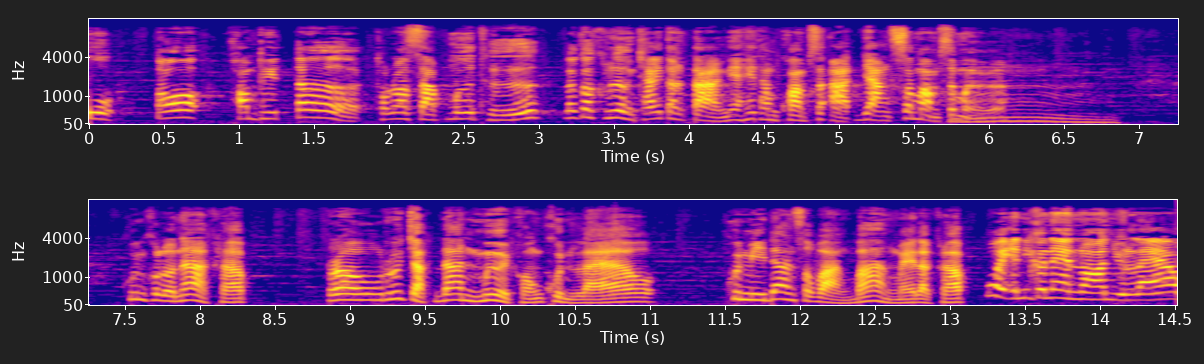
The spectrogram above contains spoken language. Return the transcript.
โต๊ะ คอมพิวเตอร์ โทรศัพท์มือถือ แล้วก็เครื่องใช้ต่างๆเนี่ยให้ทำความสะอาดอย่างสม่ำเสมออคุณโคโรนาครับ เรารู้จักด้านมืดของคุณแล้ว คุณมีด้านสว่างบ้างไหมล่ะครับ โอ้ยอันนี้ก็แน่นอนอยู่แล้ว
